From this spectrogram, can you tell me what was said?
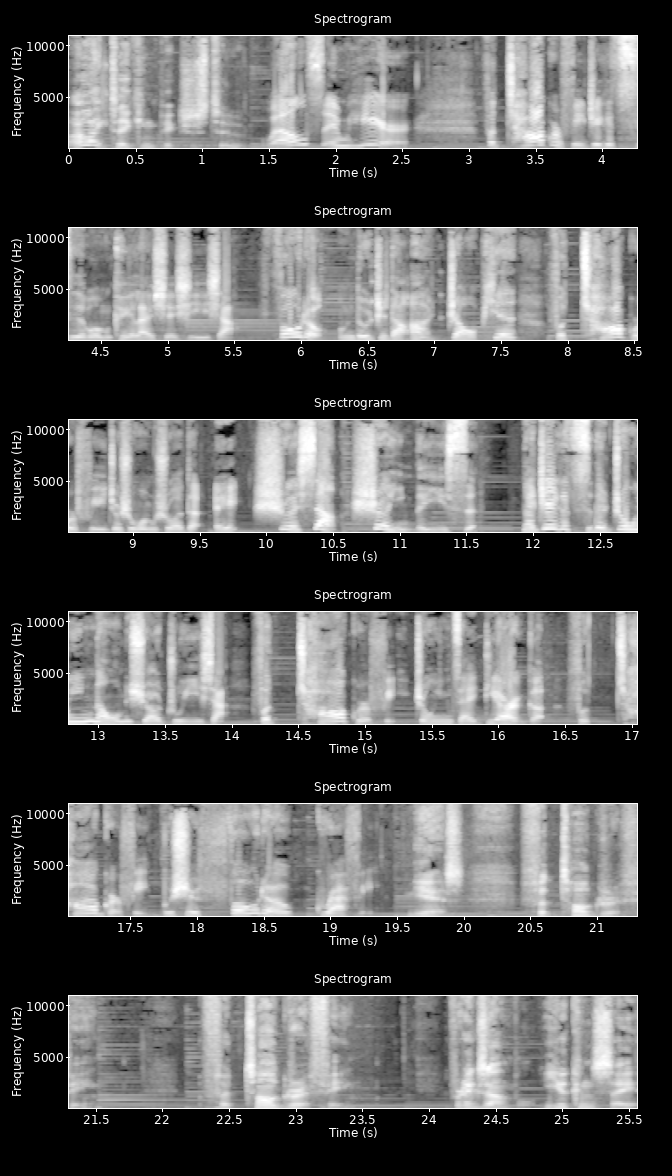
I like taking pictures too. Well, same here. Photography 这个词我们可以来学习一下。 Photo 我们都知道啊，照片。Photography 就是我们说的诶摄像、摄影的意思。那这个词的重音呢，我们需要注意一下。Photography 重音在第二个，photography 不是 photography。 Yes, photography. Photography. For example, you can say,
